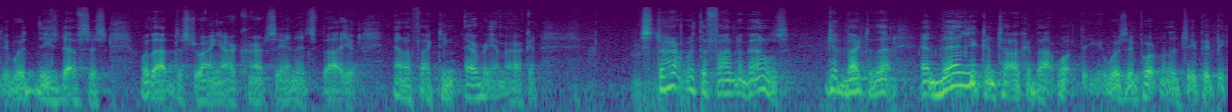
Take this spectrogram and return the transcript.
with these deficits without destroying our currency and its value and affecting every American. Start with the fundamentals. Get back to that. And then you can talk about what the, was important with the TPP.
